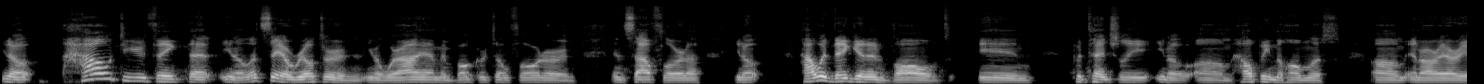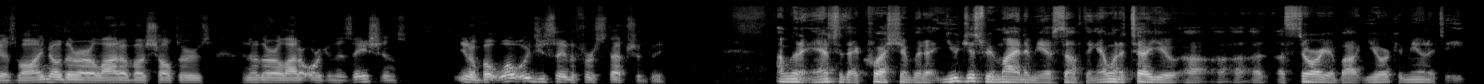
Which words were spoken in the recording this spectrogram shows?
you know how do you think that you know let's say a realtor and you know where i am in boca raton florida and in south florida you know how would they get involved in potentially you know um, helping the homeless um, in our area as well i know there are a lot of us shelters I know there are a lot of organizations, you know, but what would you say the first step should be? I'm going to answer that question, but uh, you just reminded me of something. I want to tell you a, a, a, story about your community.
